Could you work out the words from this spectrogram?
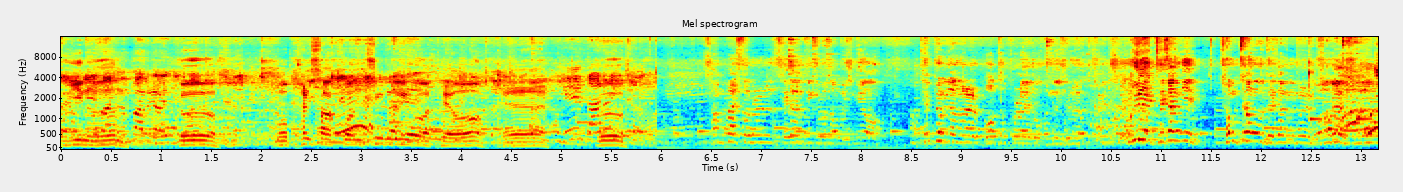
여기는 그뭐 84건 친구들인 것 같아요. 예. 그 38선을 세간뛰기로 넘으시며 태평양을 버터플라이로 건너시는 우리의 대장님 정창우 대장님을 소개하겠습니다.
